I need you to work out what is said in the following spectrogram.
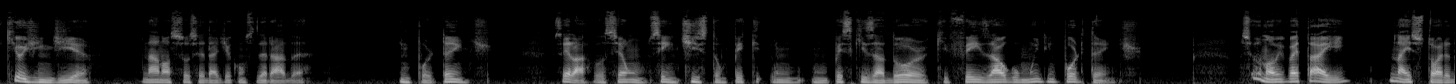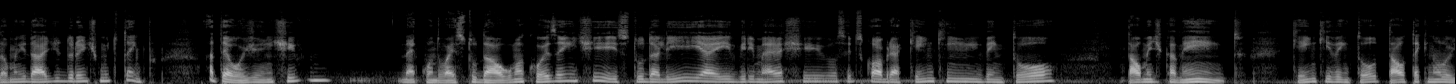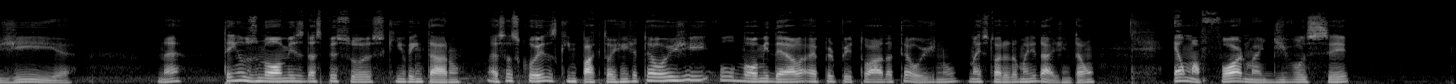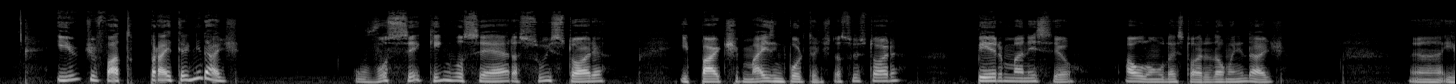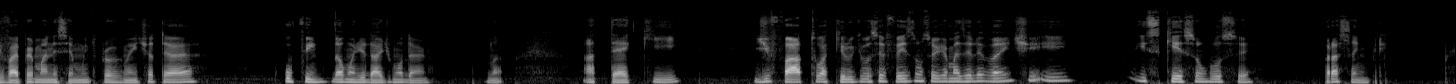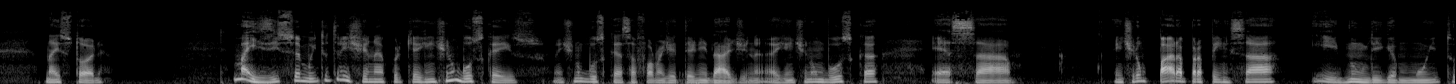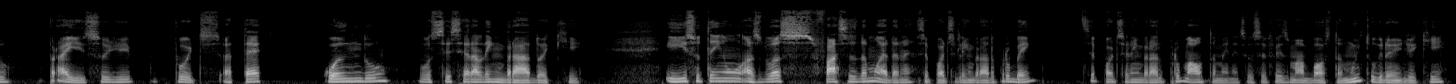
que hoje em dia na nossa sociedade é considerada importante, sei lá, você é um cientista, um, um, um pesquisador que fez algo muito importante. Seu nome vai estar tá aí na história da humanidade durante muito tempo. Até hoje a gente, né, quando vai estudar alguma coisa, a gente estuda ali e aí vira e mexe você descobre a ah, quem que inventou tal medicamento, quem que inventou tal tecnologia, né? Tem os nomes das pessoas que inventaram essas coisas que impactam a gente até hoje e o nome dela é perpetuado até hoje no, na história da humanidade. Então, é uma forma de você ir de fato para a eternidade. O você, quem você era, a sua história e parte mais importante da sua história permaneceu ao longo da história da humanidade. Uh, e vai permanecer muito provavelmente até o fim da humanidade moderna. Até que, de fato, aquilo que você fez não seja mais relevante e esqueçam você para sempre na história. Mas isso é muito triste, né? Porque a gente não busca isso. A gente não busca essa forma de eternidade, né? A gente não busca essa. A gente não para para pensar e não liga muito para isso de, putz, até quando você será lembrado aqui? E isso tem as duas faces da moeda, né? Você pode ser lembrado para o bem, você pode ser lembrado para o mal também, né? Se você fez uma bosta muito grande aqui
